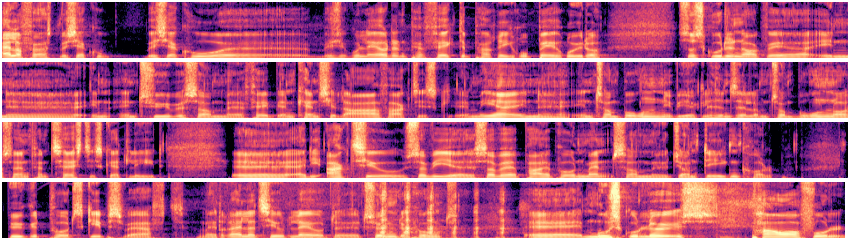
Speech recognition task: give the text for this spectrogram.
allerførst, hvis jeg kunne, hvis jeg kunne, øh, hvis jeg kunne lave den perfekte Paris-Roubaix-rytter, så skulle det nok være en, øh, en, en type som øh, Fabian Cancellara faktisk. Øh, mere end, øh, end Tom Bonen i virkeligheden, selvom Tom Bonen også er en fantastisk atlet. Øh, er de aktive, så vil, jeg, så vil jeg pege på en mand som øh, John Degenkolb bygget på et skibsværft med et relativt lavt øh, tyngdepunkt. øh, muskuløs, powerful,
